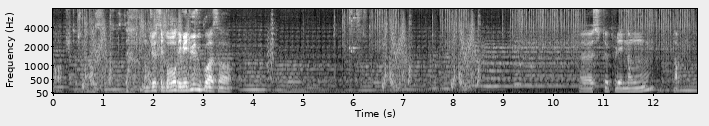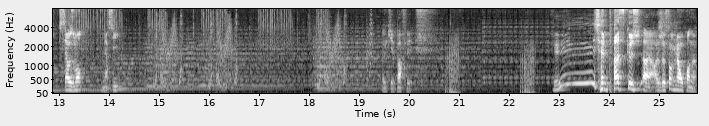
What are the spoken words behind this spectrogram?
Oh putain, je Mon dieu, c'est le donjon des méduses ou quoi, ça? Euh, s'il te plaît, non. Non. Sérieusement, merci. Ok, parfait. J'aime pas ce que je... Alors, je sens que je vais en prendre un.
